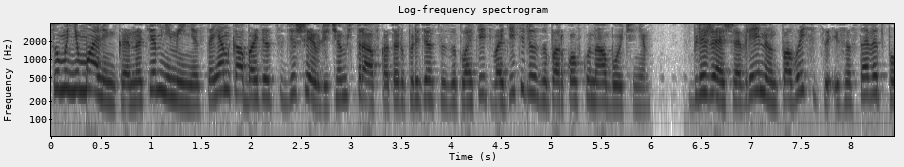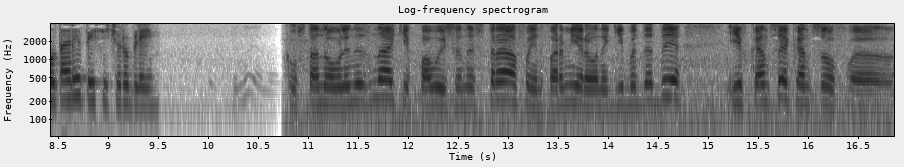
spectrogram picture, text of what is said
Сумма не маленькая, но тем не менее стоянка обойдется дешевле, чем штраф, который придется заплатить водителю за парковку на обочине. В ближайшее время он повысится и составит полторы тысячи рублей. Установлены знаки, повышены штрафы, информированы ГИБДД и в конце концов э,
